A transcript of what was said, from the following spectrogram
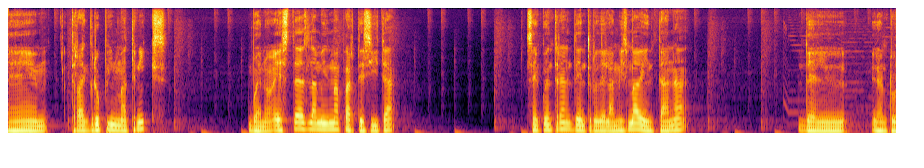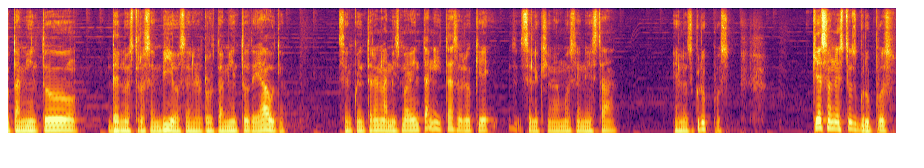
Em, track Grouping Matrix. Bueno, esta es la misma partecita. Se encuentran dentro de la misma ventana del enrutamiento de nuestros envíos, en el enrutamiento de audio. Se encuentra en la misma ventanita, solo que seleccionamos en esta en los grupos. ¿Qué son estos grupos?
